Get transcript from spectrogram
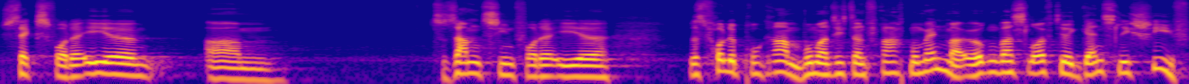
Sex vor der Ehe, ähm, Zusammenziehen vor der Ehe, das volle Programm, wo man sich dann fragt, Moment mal, irgendwas läuft hier gänzlich schief.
